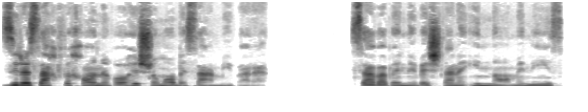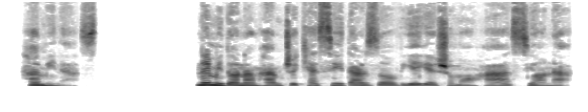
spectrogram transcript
زیر سقف خانقاه شما به سر می‌برد سبب نوشتن این نامه نیز همین است نمی‌دانم همچو کسی در زاویه شما هست یا نه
